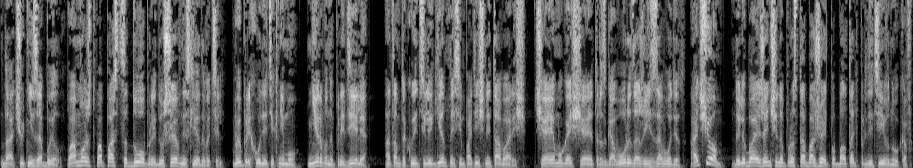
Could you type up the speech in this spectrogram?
Да, чуть не забыл. Вам может попасться добрый, душевный следователь. Вы приходите к нему, нервы на пределе, а там такой интеллигентный, симпатичный товарищ. Чаем угощает, разговоры за жизнь заводит. О чем? Да любая женщина просто обожает поболтать про детей и внуков.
